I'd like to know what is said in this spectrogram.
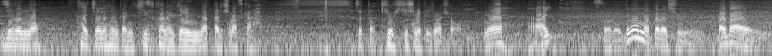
自分の体調の変化に気づかない原因になったりしますから。ちょっと気を引き締めていきましょうね。はい。それではまた来週。バイバイ。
